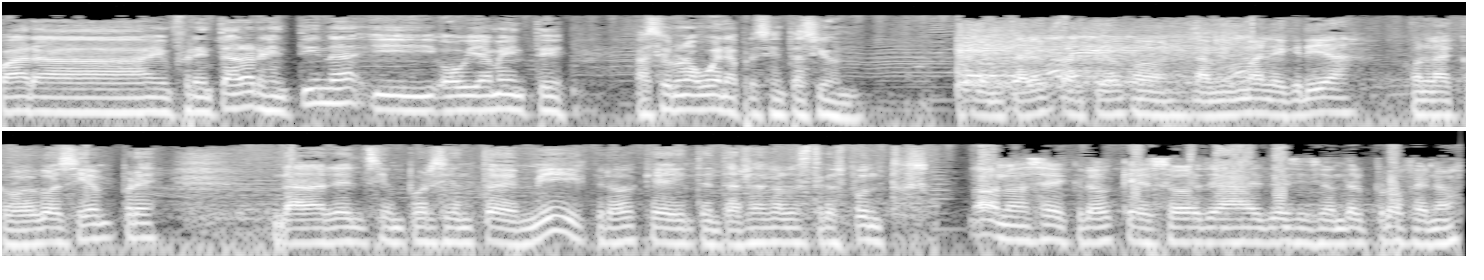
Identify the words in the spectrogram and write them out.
para enfrentar a Argentina y obviamente hacer una buena presentación. Enfrentar el partido con la misma alegría con la que juego siempre, dar el 100% de mí y creo que intentar sacar los tres puntos. No, no sé, creo que eso ya es decisión del profe, ¿no?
